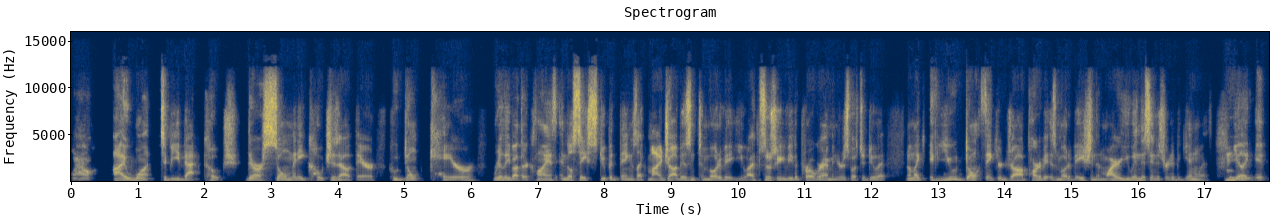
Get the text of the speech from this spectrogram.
Wow. I want to be that coach. There are so many coaches out there who don't care really about their clients and they'll say stupid things like my job isn't to motivate you. I'm supposed to give you the program and you're supposed to do it. And i'm like if you don't think your job part of it is motivation then why are you in this industry to begin with? Mm-hmm. yeah like it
